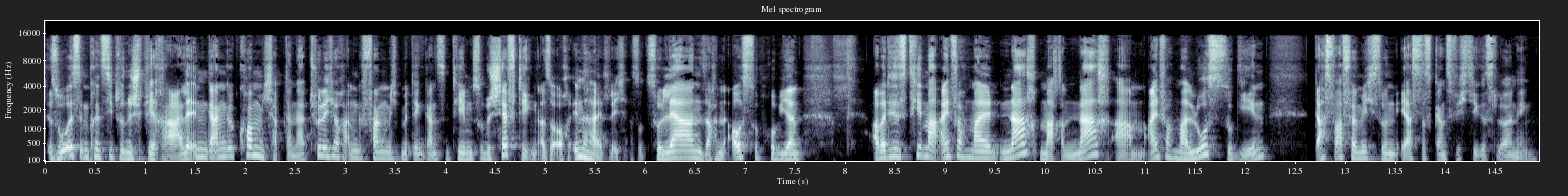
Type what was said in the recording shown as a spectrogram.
so ist im Prinzip so eine Spirale in Gang gekommen. Ich habe dann natürlich auch angefangen, mich mit den ganzen Themen zu beschäftigen, also auch inhaltlich, also zu lernen, Sachen auszuprobieren. Aber dieses Thema einfach mal nachmachen, nachahmen, einfach mal loszugehen, das war für mich so ein erstes ganz wichtiges Learning.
